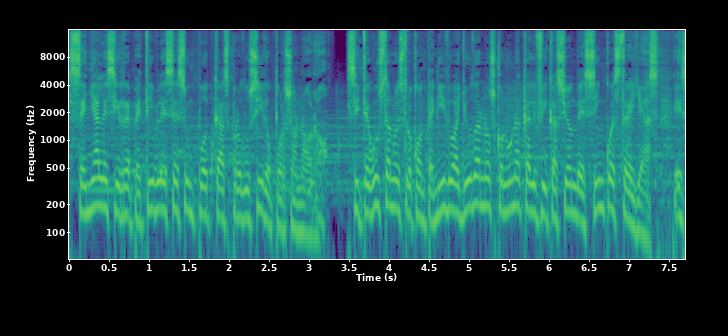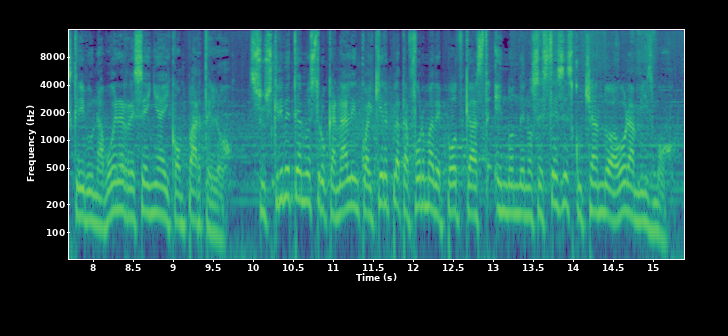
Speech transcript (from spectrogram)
Señales Irrepetibles es un podcast producido por Sonoro. Si te gusta nuestro contenido, ayúdanos con una calificación de 5 estrellas, escribe una buena reseña y compártelo. Suscríbete a nuestro canal en cualquier plataforma de podcast en donde nos estés escuchando ahora mismo.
